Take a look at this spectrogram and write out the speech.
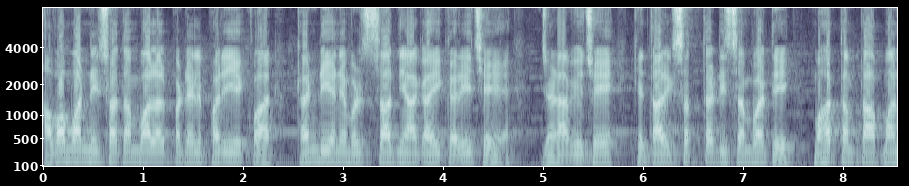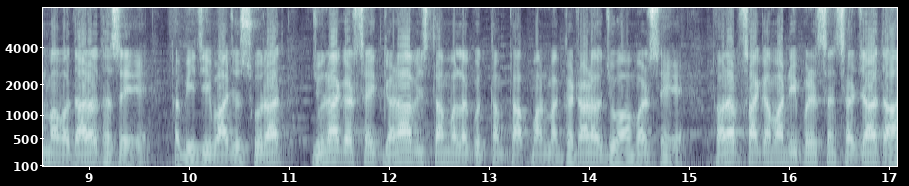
હવામાન નિષ્ણાત અંબાલાલ પટેલે ફરી એકવાર ઠંડી અને વરસાદની આગાહી કરી છે. જણાવ્યું છે કે તારીખ સત્તર ડિસેમ્બરથી મહત્તમ તાપમાનમાં વધારો થશે. તો બીજી બાજુ સુરત, જૂનાગઢ સહિત ઘણા વિસ્તારમાં લઘુત્તમ તાપમાનમાં ઘટાડો જોવા મળશે. તો અરબસાગરમાં ડિપ્રેશન સર્જાતા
